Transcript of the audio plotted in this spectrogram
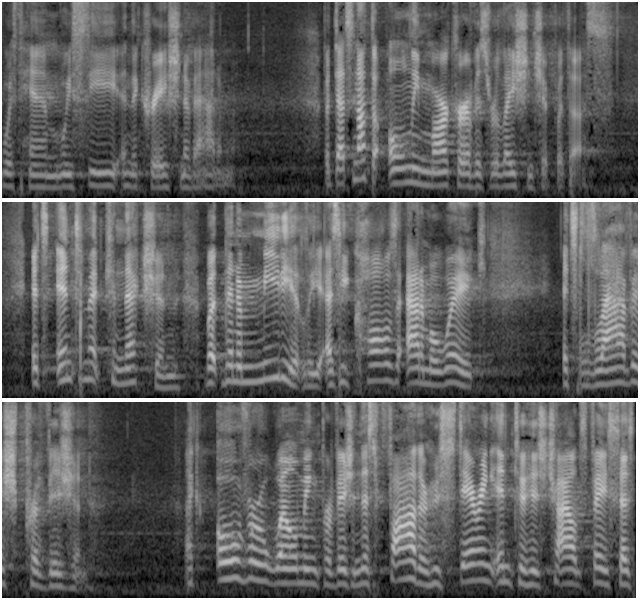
with Him, we see in the creation of Adam. But that's not the only marker of His relationship with us. It's intimate connection, but then immediately, as he calls Adam awake, it's lavish provision. Like overwhelming provision. This father who's staring into his child's face says,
